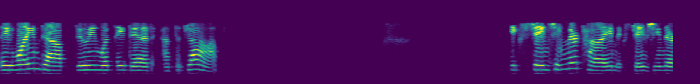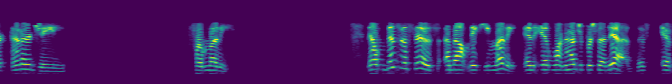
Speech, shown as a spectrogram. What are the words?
they wind up doing what they did at the job. Exchanging their time, exchanging their energy for money. Now, business is about making money, and it 100% is. If, if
